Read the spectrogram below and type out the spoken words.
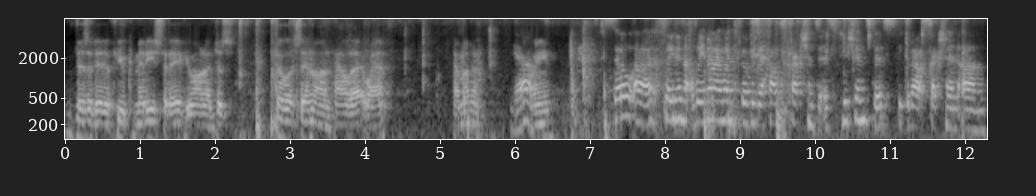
visited a few committees today, if you want to just fill us in on how that went. Emma, Yeah. Wayne? So uh, Wayne and Wayne and I went to go visit House Corrections and Institutions to speak about section um,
